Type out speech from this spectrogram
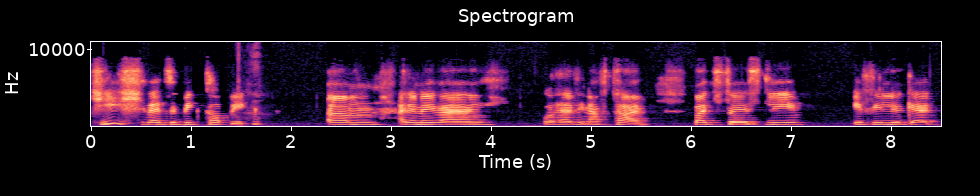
Geesh, that's a big topic. um, I don't know if I will have enough time, but firstly, if you look at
